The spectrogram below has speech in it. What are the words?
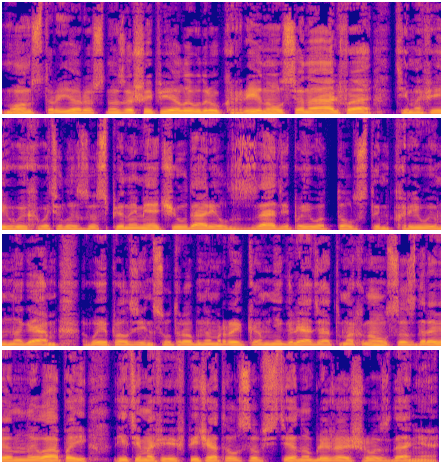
Монстр яростно зашипел и вдруг ринулся на Альфа. Тимофей выхватил из-за спины меч и ударил сзади по его толстым кривым ногам. Выползень с утробным рыком, не глядя, отмахнулся здоровенной лапой, и Тимофей впечатался в стену ближайшего здания.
